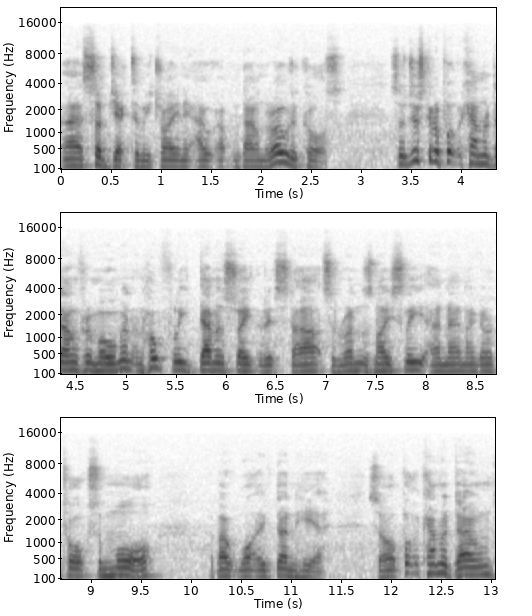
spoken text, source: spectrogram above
uh, subject to me trying it out up and down the road of course. So just going to put the camera down for a moment and hopefully demonstrate that it starts and runs nicely and then I'm going to talk some more about what I've done here. So I'll put the camera down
